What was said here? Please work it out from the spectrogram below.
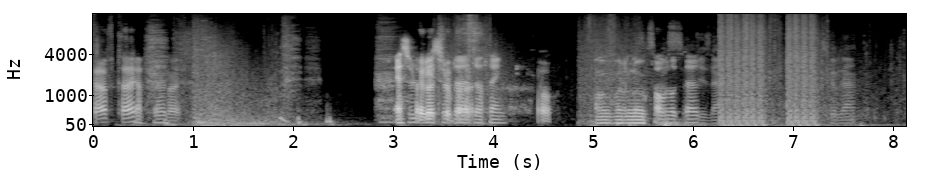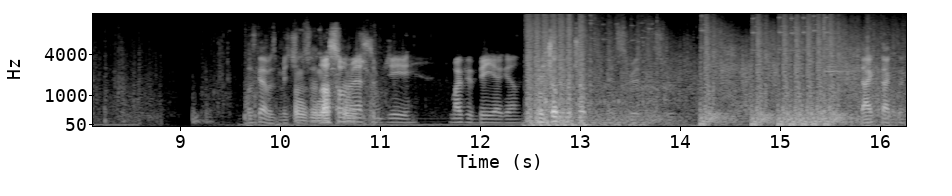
Calf tag. Calf tag. Nice. I SMGs are dead. I think. Overlook. Oh, look that. SMG's down. Let's go down. This guy was mid shop. One's an Last one SMG. SMG. Might be B again. Mid shot, mid shot. Mid street, mid street. Tag, tag, tag.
